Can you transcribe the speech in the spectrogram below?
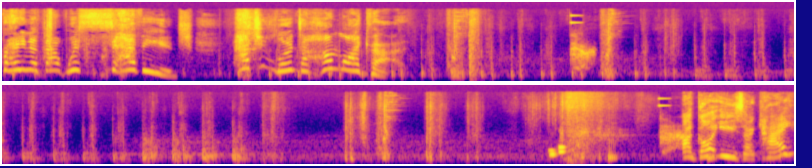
Reyna, that was savage. How'd you learn to hunt like that? I got yous, okay?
